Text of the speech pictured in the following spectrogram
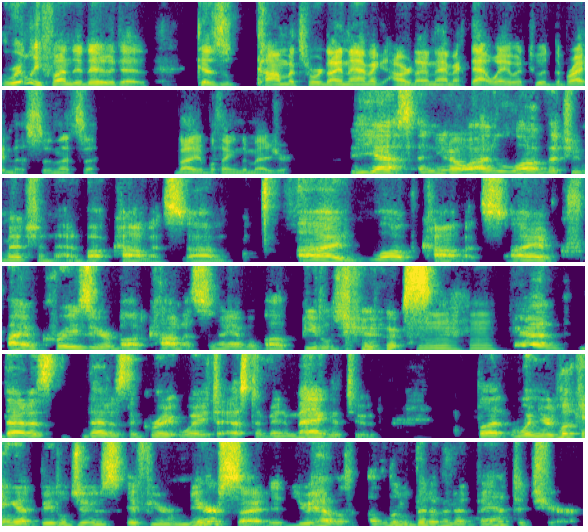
really fun to do to because comets were dynamic are dynamic that way with with the brightness, and that's a valuable thing to measure. Yes, and you know I love that you mentioned that about comets. Um, I love comets. I am I am crazier about comets than I am about Betelgeuse, Mhm. and that is that is the great way to estimate a magnitude. But when you're looking at Betelgeuse, if you're nearsighted, you have a, a little bit of an advantage here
